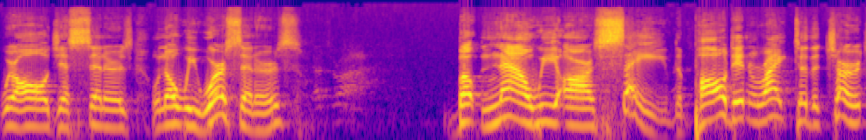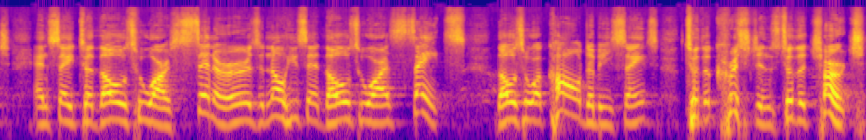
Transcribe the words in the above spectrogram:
We're all just sinners. Well, no, we were sinners, but now we are saved. Paul didn't write to the church and say to those who are sinners. No, he said those who are saints those who are called to be saints, to the Christians, to the church.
